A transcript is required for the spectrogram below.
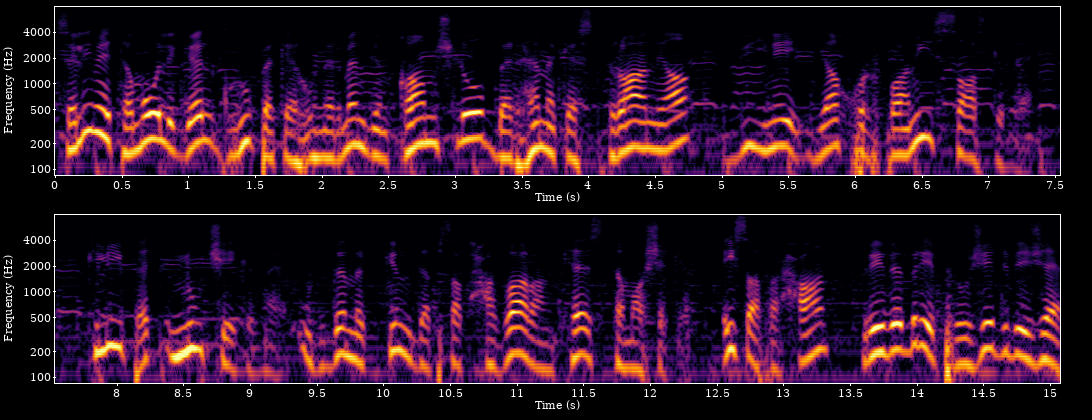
سليمة تمول قال جروبك هنرمند قامشلو برهمك استرانيا دينية يا خرفاني ساز کرده کلیپت نوچێ کردە و دەمە کندە بە هزاران کەس تەماشە کرد ئیسا فەرحان رێوەبرێ پرۆژێ دەبێژە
